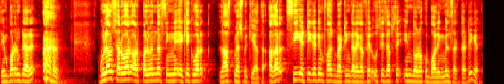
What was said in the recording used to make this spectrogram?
तो इंपॉर्टेंट प्लेयर है। गुलाम सरवर और पलविंदर सिंह ने एक एक ओवर लास्ट मैच में किया था। अगर सी ए टी की टीम फ़र्स्ट बैटिंग करेगा, फिर उस हिसाब से इन दोनों को बॉलिंग मिल सकता है, ठीक है?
